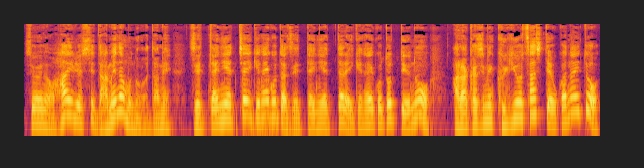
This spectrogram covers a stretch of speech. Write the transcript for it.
そういうのを配慮してダメなものはダメ。絶対にやっちゃいけないことは絶対にやったらいけないことっていうのを、あらかじめ釘を刺しておかないと、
